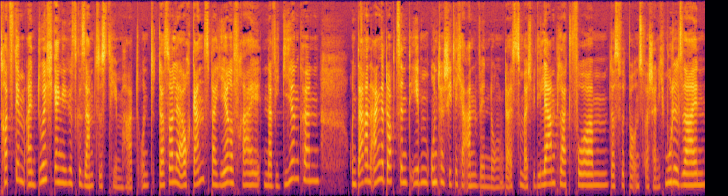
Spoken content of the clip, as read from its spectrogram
trotzdem ein durchgängiges Gesamtsystem hat und das soll er auch ganz barrierefrei navigieren können und daran angedockt sind eben unterschiedliche Anwendungen. Da ist zum Beispiel die Lernplattform, das wird bei uns wahrscheinlich Moodle sein,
